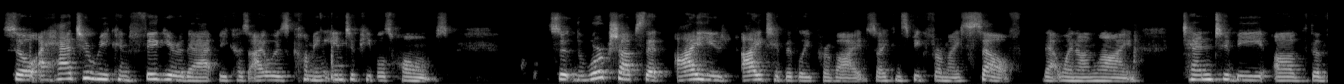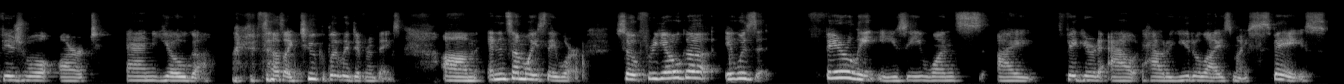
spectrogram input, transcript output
So I had to reconfigure that because I was coming into people's homes. So the workshops that I use, I typically provide, so I can speak for myself that went online, tend to be of the visual art and yoga it sounds like two completely different things. Um, and in some ways they were. So for yoga, it was fairly easy once I figured out how to utilize my space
